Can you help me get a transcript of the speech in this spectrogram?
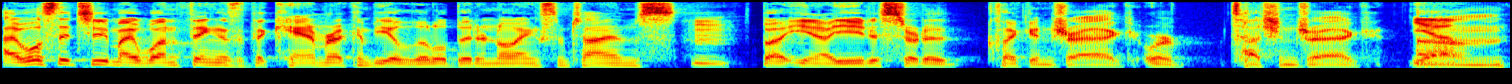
I will say too, my one thing is that the camera can be a little bit annoying sometimes. Hmm. But you know, you just sort of click and drag or touch and drag. Yeah. Um,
